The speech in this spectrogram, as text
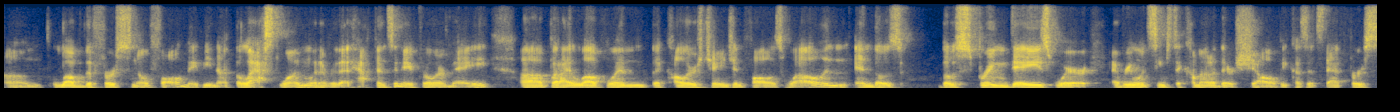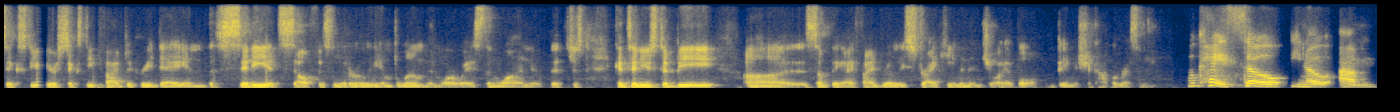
um, love the first snowfall, maybe not the last one, whenever that happens in April or May. Uh, but I love when the colors change in fall as well, and and those those spring days where everyone seems to come out of their shell because it's that first 60 or 65 degree day and the city itself is literally in bloom in more ways than one. It just continues to be uh, something I find really striking and enjoyable being a Chicago resident. Okay, so you know, um,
